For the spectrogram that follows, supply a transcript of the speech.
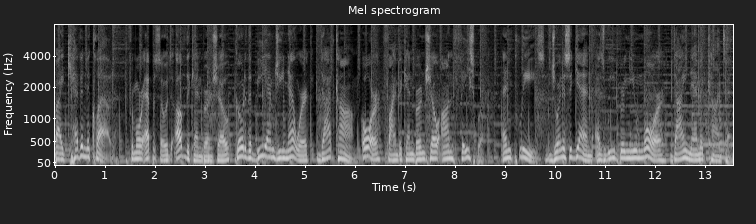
by Kevin MacLeod. For more episodes of The Ken Burns Show, go to the BMGNetwork.com or find The Ken Burns Show on Facebook. And please join us again as we bring you more dynamic content.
